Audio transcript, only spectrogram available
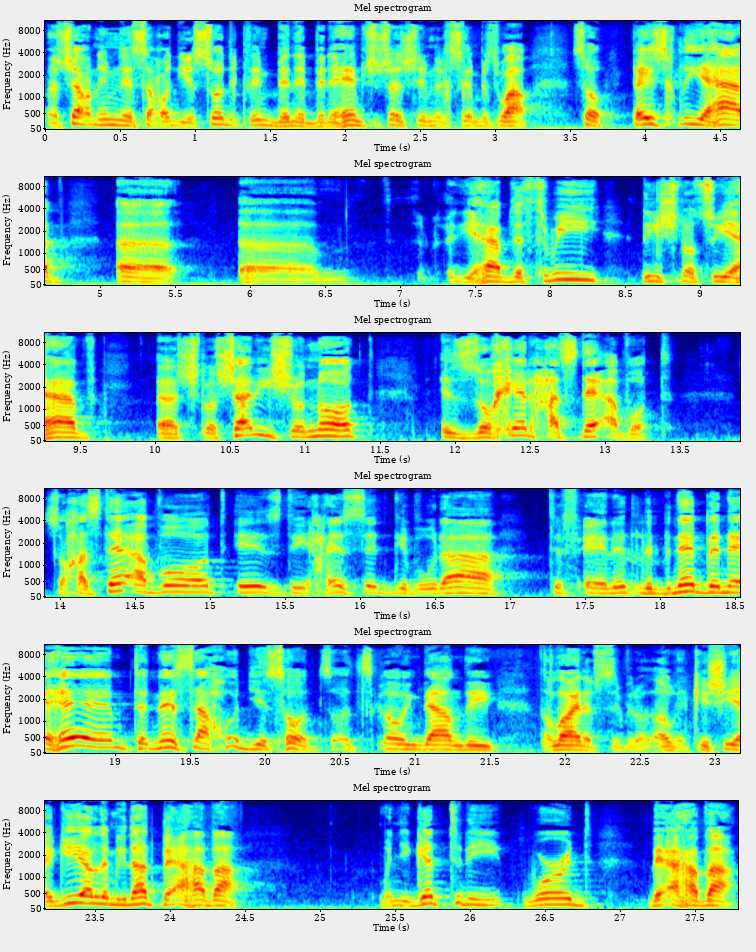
והשאר עונים נעשה עוד יסוד, נקראים בין- ביניהם שלושה ראשונים נחסרים בס... Wow. So basically you have, uh, um, you have the three ראשונות, so you have uh, שלושה ראשונות is זוכר חסדי אבות. So חסדי אבות is the חסד גבורה Tiferet libne benehem. So it's going down the, the line of Sevirot. Okay, kishiyagia lemidat be'ahava. When you get to the word be'ahava,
